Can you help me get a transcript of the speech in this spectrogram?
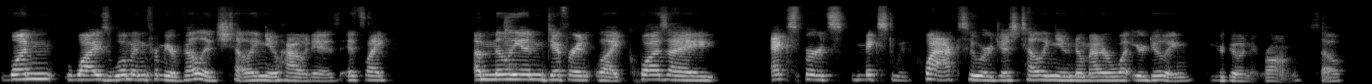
one wise woman from your village telling you how it is. It's like a million different like quasi experts mixed with quacks who are just telling you no matter what you're doing, you're doing it wrong. So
